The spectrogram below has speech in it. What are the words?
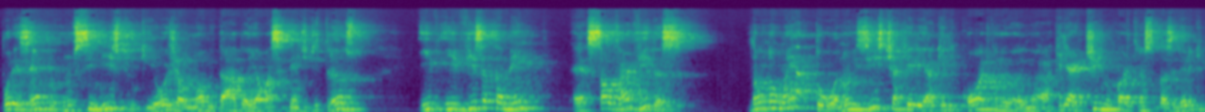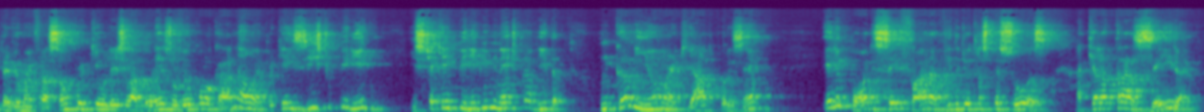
por exemplo, um sinistro, que hoje é o nome dado aí ao acidente de trânsito, e, e visa também é, salvar vidas. Não, não é à toa, não existe aquele, aquele código, aquele artigo no Código de Trânsito Brasileiro que prevê uma infração porque o legislador resolveu colocar. Não, é porque existe o perigo, existe aquele perigo iminente para a vida. Um caminhão arqueado, por exemplo, ele pode ceifar a vida de outras pessoas. Aquela traseira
